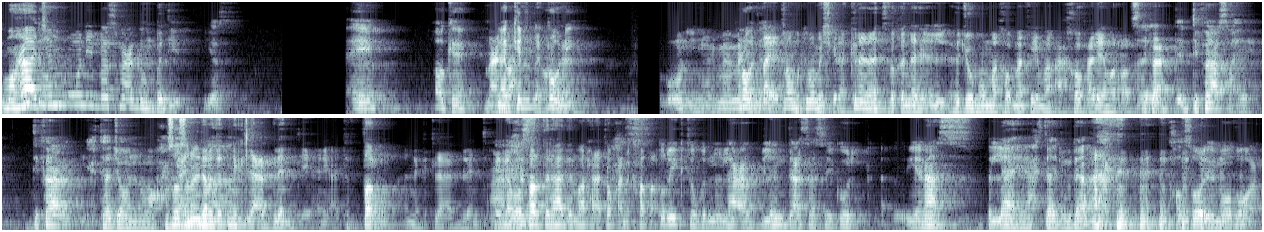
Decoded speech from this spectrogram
مهاجم- عندهم روني بس ما عندهم بديل. yes إيه. okay. لكن روني. روني يعني ما ما روني. طيب مو مو مشكلة. كلنا نتفق إن الهجوم هم ما في ما- خوف عليه مرة بس دفاع. الدفاع صحيح. الدفاع يحتاجون واحد. خصوصاً يعني لدرجه إنك تلعب بلند يعني تضطر إنك تلعب بلند إذا وصلت لهذه المرحلة أتوقع إنك خطر طريقته بإنه لعب بلند على أساس يقول يا ناس بالله احتاج مدافع. خلصوا لي الموضوع.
